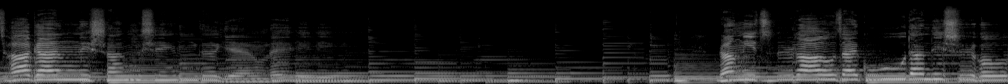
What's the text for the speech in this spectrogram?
擦干你伤心的眼泪，让你知道在孤单的时候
